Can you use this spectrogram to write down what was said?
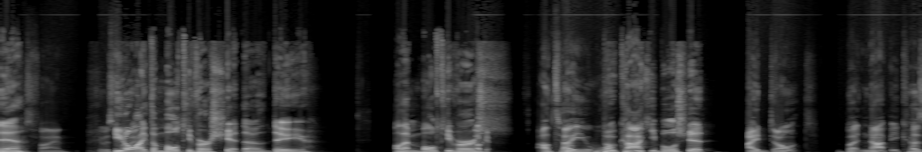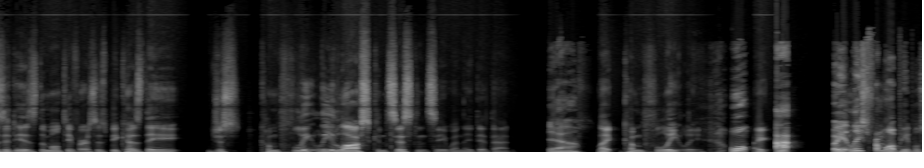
It Yeah, was fine. It was. you don't fine. like the multiverse shit though, do you? All that multiverse Okay, I'll tell bu- you what. bukkake bullshit. I don't, but not because it is the multiverse. It's because they just completely lost consistency when they did that. Yeah. Like completely. Well, Like- I at least from what people.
